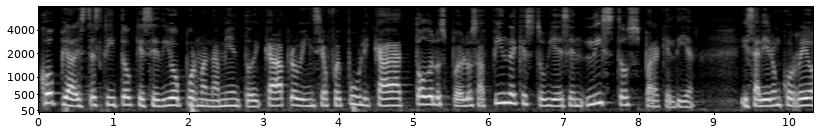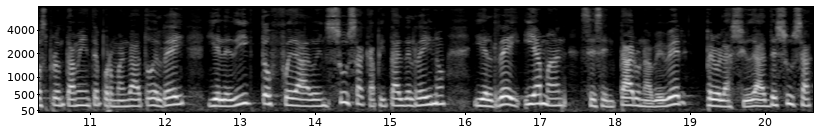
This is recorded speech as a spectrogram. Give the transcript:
copia de este escrito que se dio por mandamiento de cada provincia fue publicada a todos los pueblos a fin de que estuviesen listos para aquel día y salieron correos prontamente por mandato del rey, y el edicto fue dado en Susa, capital del reino, y el rey y Amán se sentaron a beber, pero la ciudad de Susa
